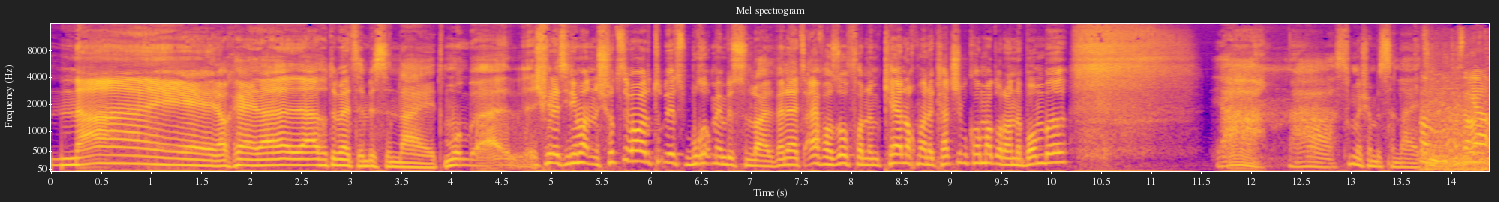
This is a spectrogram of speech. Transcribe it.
Nein, okay, da, da tut mir jetzt ein bisschen leid. Äh, Ich will jetzt hier niemanden nehmen, aber das tut mir jetzt mir ein bisschen leid. Wenn er jetzt einfach so von einem Kerl noch mal eine Klatsche bekommen hat oder eine Bombe, ja, ah, es tut mir schon ein bisschen leid. Ja.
